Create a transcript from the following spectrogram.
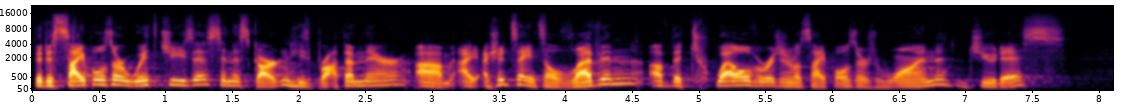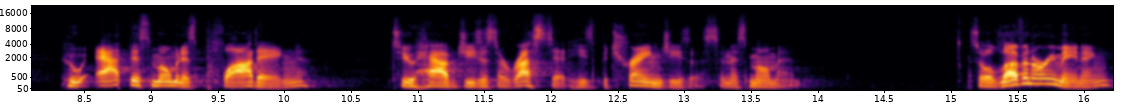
The disciples are with Jesus in this garden. He's brought them there. Um, I, I, should say it's 11 of the 12 original disciples. There's one, Judas, who at this moment is plotting to have Jesus arrested. He's betraying Jesus in this moment. So 11 are remaining.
